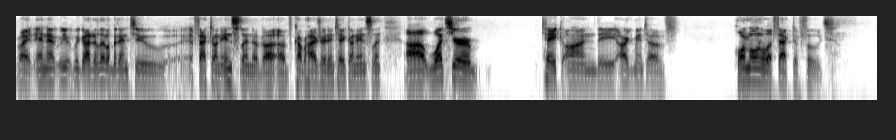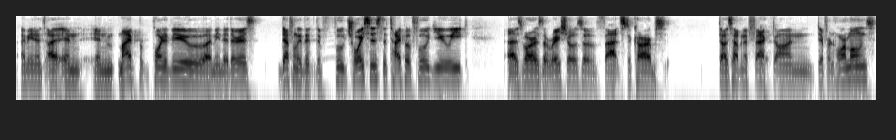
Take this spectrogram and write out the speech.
Right, and uh, we, we got a little bit into effect on insulin of, uh, of carbohydrate intake on insulin. Uh, what's your take on the argument of hormonal effect of foods? I mean, it's, I, in in my point of view, I mean there is definitely the, the food choices, the type of food you eat, as far as the ratios of fats to carbs does have an effect on different hormones.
